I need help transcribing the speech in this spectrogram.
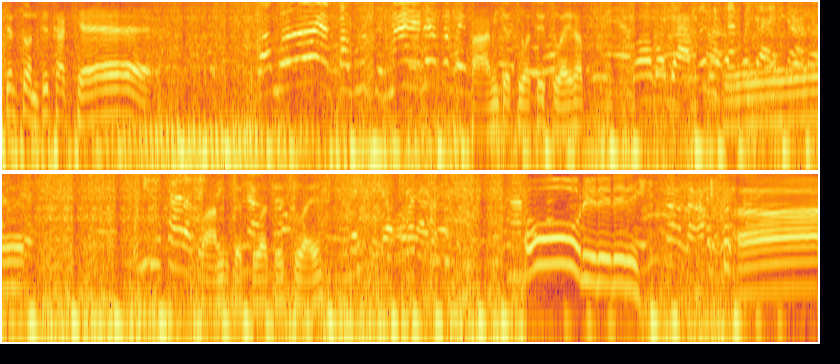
เส้นต้นคือคักแค่ปลาเมื่อปลาบึกขึ้นมาเด้อก็ไปปลามีแต่ตัวสวยๆครับ บ่บ่อยากเด้อแค่บ่ใหญ่จ้ะนี่ลูกค้าเราปลามีแต่ตัวสวยได้กี่ดอกบ่อยากได้ๆโอ้ดีดีดีดีเออ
